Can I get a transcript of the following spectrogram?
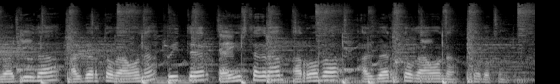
lo ayuda Alberto Gaona, Twitter e Instagram arroba Alberto Gaona, todo junto.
